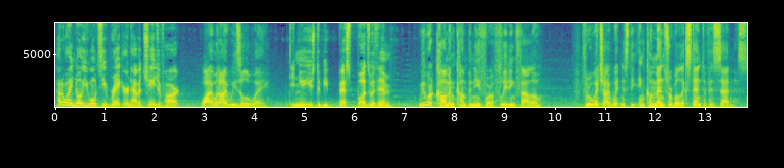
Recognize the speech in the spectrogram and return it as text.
How do I know you won't see Raker and have a change of heart? Why would I weasel away? Didn't you used to be best buds with him? We were common company for a fleeting fallow, through which I witnessed the incommensurable extent of his sadness.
